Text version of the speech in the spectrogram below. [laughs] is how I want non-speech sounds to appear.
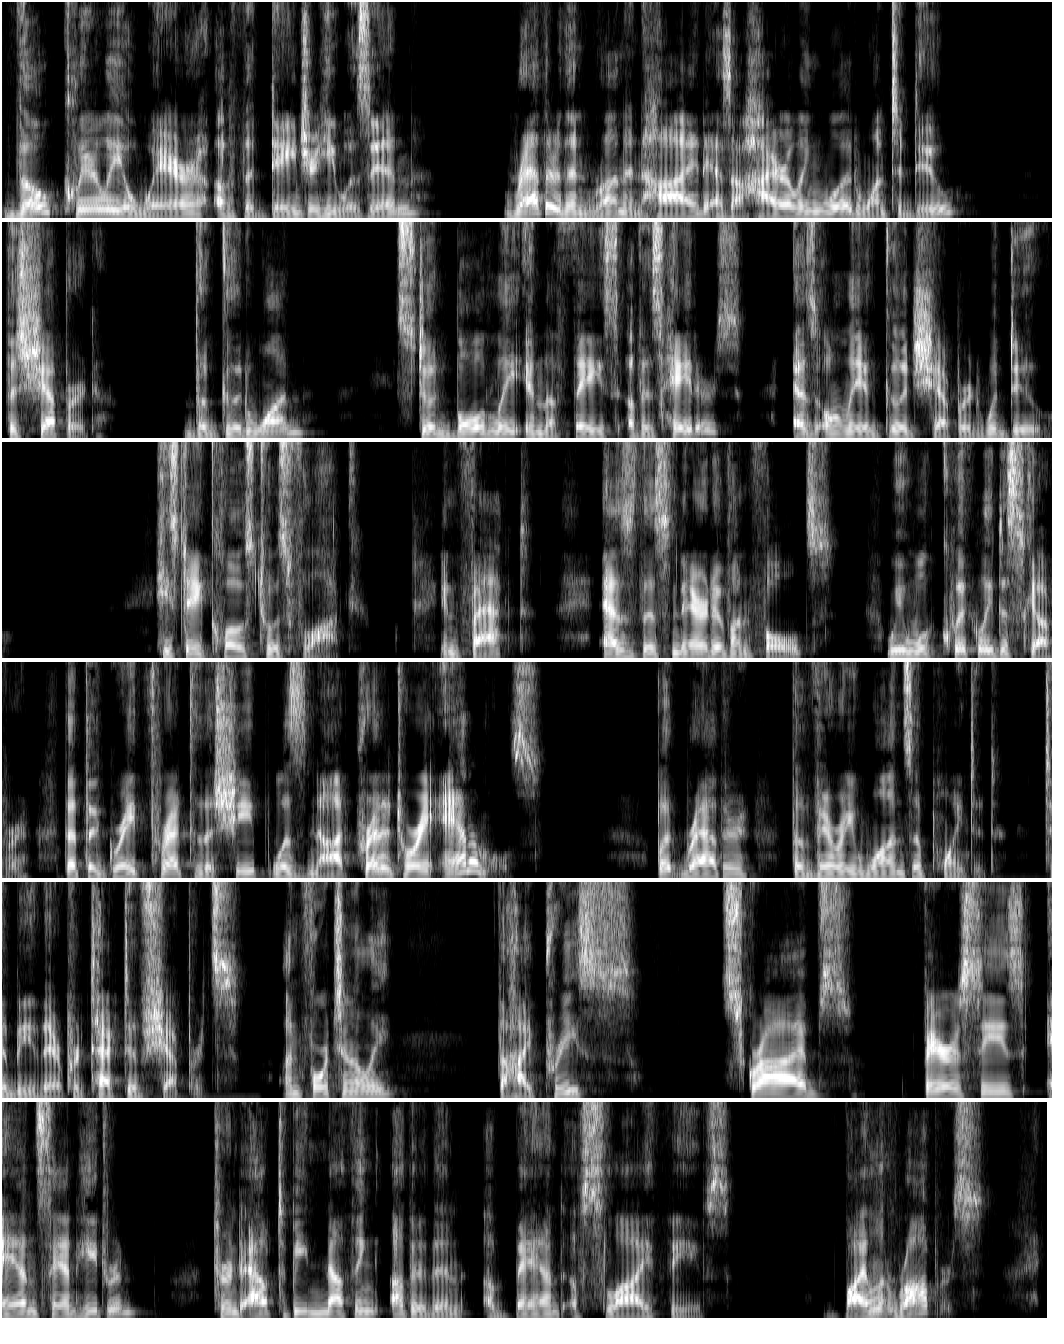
Though clearly aware of the danger he was in, rather than run and hide as a hireling would want to do, the shepherd, the good one, stood boldly in the face of his haters as only a good shepherd would do. He stayed close to his flock. In fact, as this narrative unfolds, we will quickly discover that the great threat to the sheep was not predatory animals, but rather the very ones appointed to be their protective shepherds. Unfortunately, the high priests, scribes, Pharisees, and Sanhedrin turned out to be nothing other than a band of sly thieves, violent robbers,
